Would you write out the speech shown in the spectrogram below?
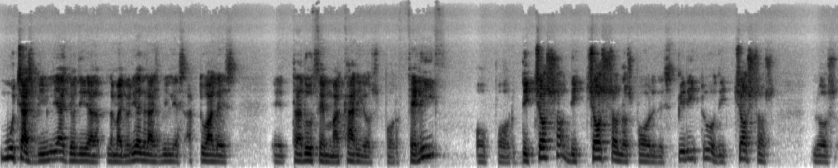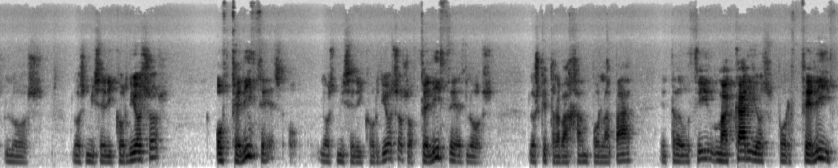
muchas Biblias, yo diría la mayoría de las Biblias actuales eh, traducen Macarios por feliz o por dichoso, dichosos los pobres de espíritu o dichosos los, los, los misericordiosos o felices los misericordiosos, o felices los, los que trabajan por la paz. traducir Macarios por feliz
